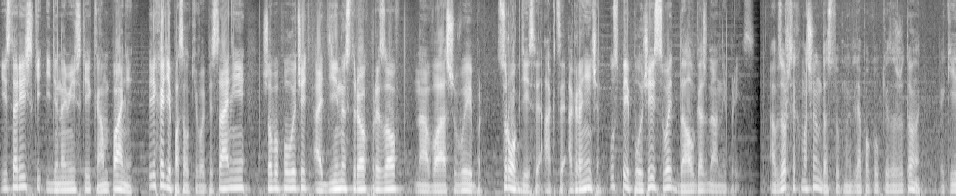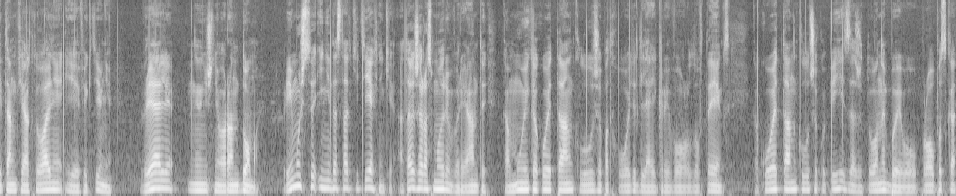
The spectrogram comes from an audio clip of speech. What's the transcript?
исторические и динамические кампании. Переходи по ссылке в описании, чтобы получить один из трех призов на ваш выбор. Срок действия акции ограничен, успей получить свой долгожданный приз. Обзор всех машин, доступных для покупки за жетоны, какие танки актуальнее и эффективнее в реале нынешнего рандома, преимущества и недостатки техники, а также рассмотрим варианты, кому и какой танк лучше подходит для игры World of Tanks, какой танк лучше купить за жетоны боевого пропуска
